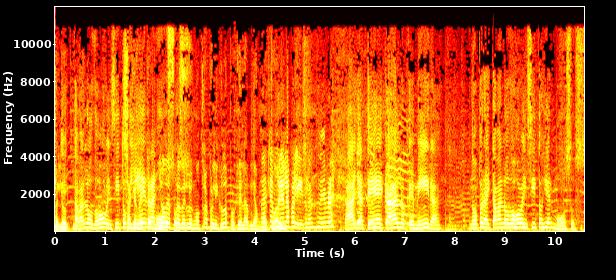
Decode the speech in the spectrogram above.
película. Estaban los dos O jovencitos sea que y me extrañó después verlo en otra película porque él había muerto murió ahí. en la película. Cállate, Carlos, que mira. No, pero ahí estaban los dos jovencitos y hermosos.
